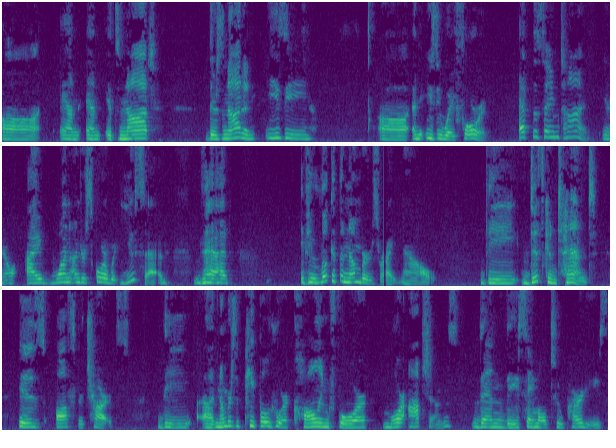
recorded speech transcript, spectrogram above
uh, and and it's not there's not an easy uh, an easy way forward. At the same time, you know, I want to underscore what you said that if you look at the numbers right now, the discontent is off the charts. The uh, numbers of people who are calling for more options than the same old two parties.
